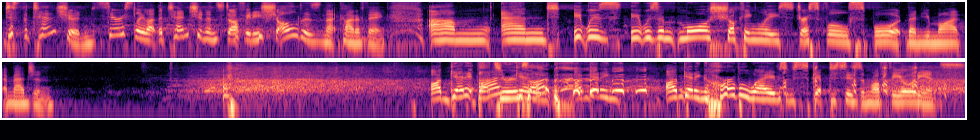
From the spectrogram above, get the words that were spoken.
Just the tension, seriously, like the tension and stuff in his shoulders and that kind of thing. Um, and it was it was a more shockingly stressful sport than you might imagine. I'm getting. That's I'm your getting, insight? I'm getting. I'm getting horrible waves of skepticism off the audience.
